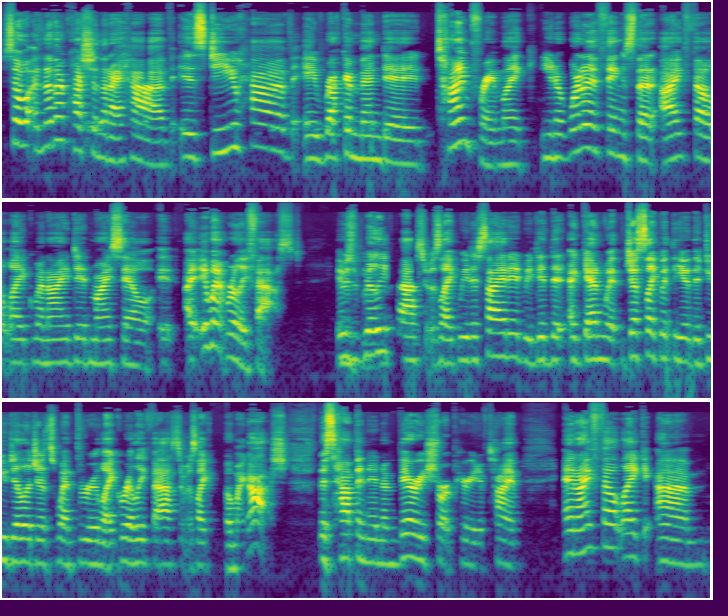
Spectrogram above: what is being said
so another question that i have is do you have a recommended time frame like you know one of the things that i felt like when i did my sale it it went really fast it was really mm-hmm. fast. It was like we decided we did that again with just like with you, the due diligence went through like really fast. It was like, oh my gosh, this happened in a very short period of time. And I felt like um,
